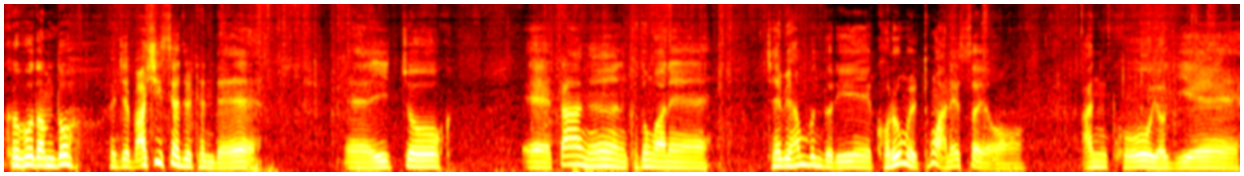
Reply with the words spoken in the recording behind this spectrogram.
그보담도 이제 맛이 있어야 될 텐데 예, 이쪽 예, 땅은 그동안에 재배한 분들이 거름을 통 안 했어요. 않고 여기에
